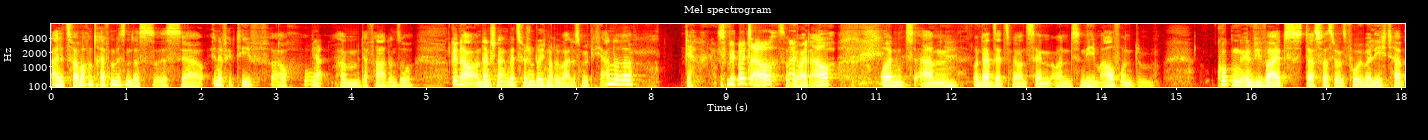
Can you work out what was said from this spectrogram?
alle zwei Wochen treffen müssen. Das ist ja ineffektiv, auch ja. Ähm, mit der Fahrt und so. Genau, und dann schnacken wir zwischendurch noch über alles mögliche andere. Ja, so wie heute auch. So wie heute auch. Und, ähm, und dann setzen wir uns hin und nehmen auf und gucken, inwieweit das, was wir uns vorüberlegt haben,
